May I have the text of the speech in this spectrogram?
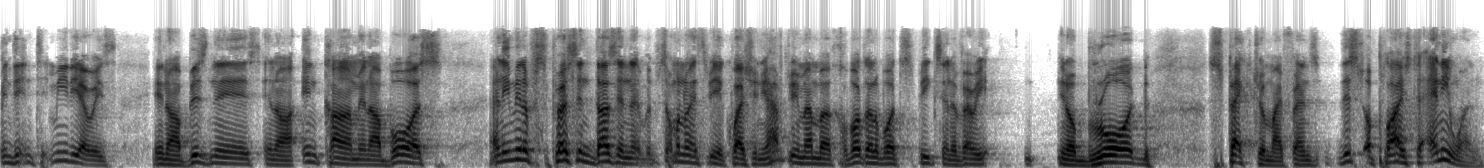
in the intermediaries, in our business, in our income, in our boss. And even if a person doesn't, if someone asks me a question, you have to remember Chovot HaLevavot speaks in a very, you know, broad spectrum, my friends. This applies to anyone.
